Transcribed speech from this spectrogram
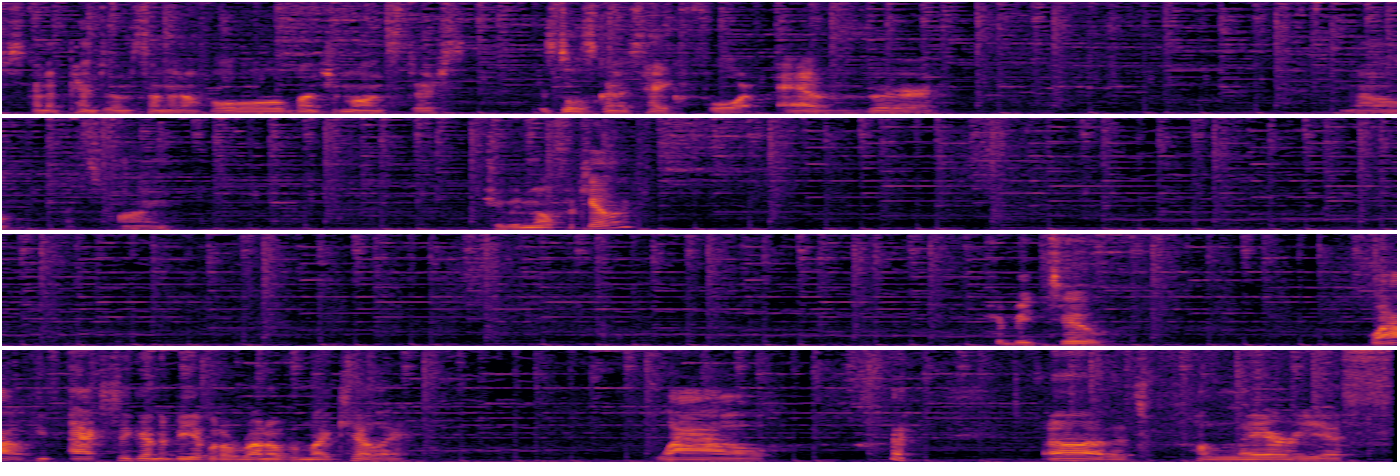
Just gonna pendulum summon a whole bunch of monsters. This duel's gonna take forever. No, that's fine. Should we mill for killing? Be two. Wow, he's actually gonna be able to run over my killer. Wow. Ah, that's hilarious.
